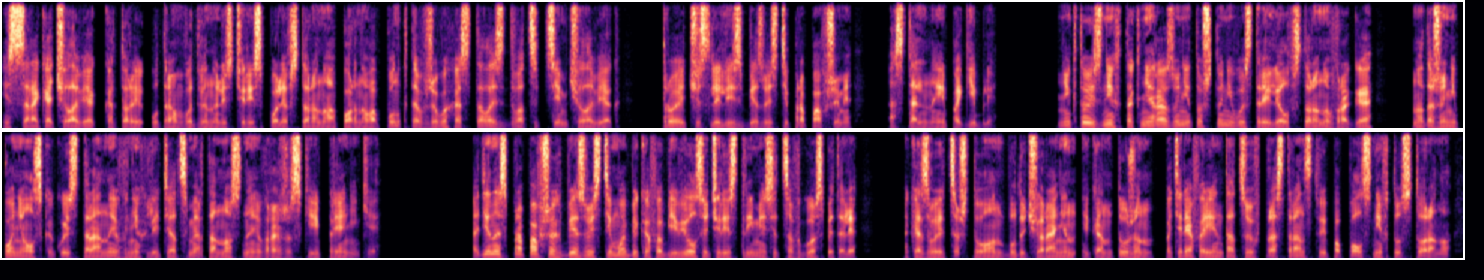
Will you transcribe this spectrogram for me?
Из 40 человек, которые утром выдвинулись через поле в сторону опорного пункта, в живых осталось 27 человек. Трое числились без вести пропавшими, остальные погибли. Никто из них так ни разу не то что не выстрелил в сторону врага, но даже не понял, с какой стороны в них летят смертоносные вражеские пряники. Один из пропавших без вести мобиков объявился через три месяца в госпитале. Оказывается, что он, будучи ранен и контужен, потеряв ориентацию в пространстве, пополз не в ту сторону —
